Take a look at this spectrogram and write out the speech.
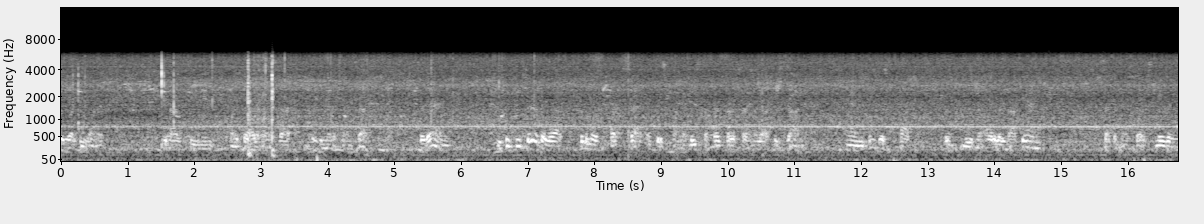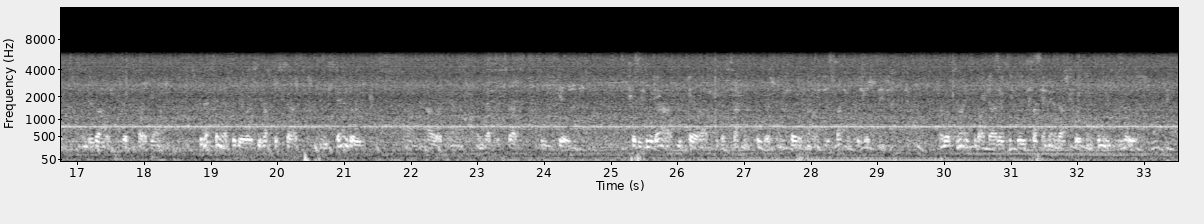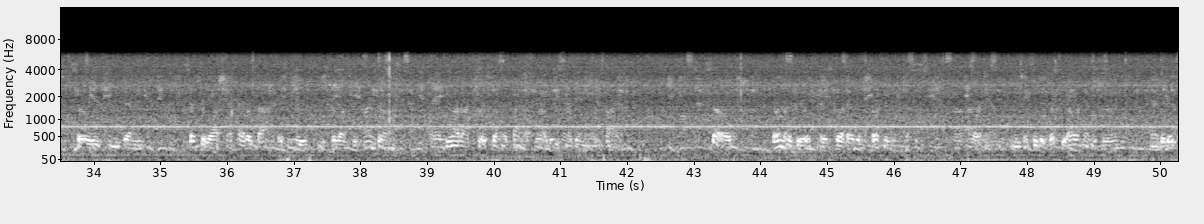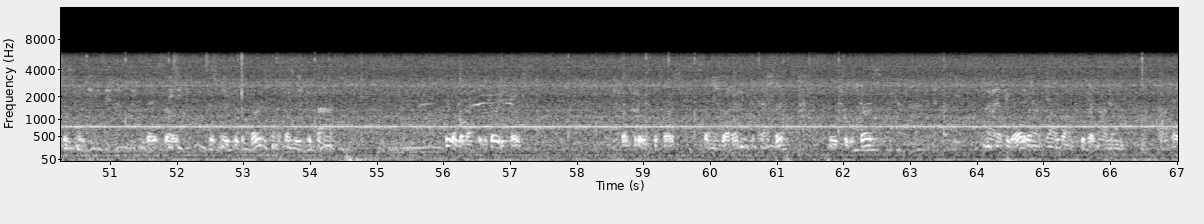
exactly like you want it. You have the 24 hour on set, 30 minutes on set. So then, you can consider the watch for the most part set at this point. At least the hard part of the watch is done. And you can just watch the movement all the way back in. Second one starts moving, and you're done with the part one. The next thing you have to do is you have to set the standard um, hour and you have to set the gauge. So to do that, you it up to the second position, pull it down to the second position. Nice about that is that the move. So you can set your watch ahead use the watch behind them, and you're not actually the time up, you're not any time. So, what I'm going to do is go ahead and start the uh, hour hand. That just the hour hand and it is just moving. Okay, so just move to the first, and if I move to back, it'll go back to the 31st. So today's the first. Going to go ahead and attach it, move to the first, and I have to go all the way around the now in uh,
